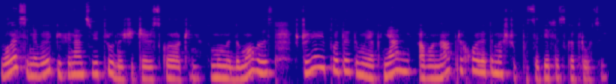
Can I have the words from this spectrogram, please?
В Олесі невеликі фінансові труднощі через скорочення, тому ми домовились, що я їй платитиму як няні, а вона приходитиме, щоб посидіти з катрусею.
